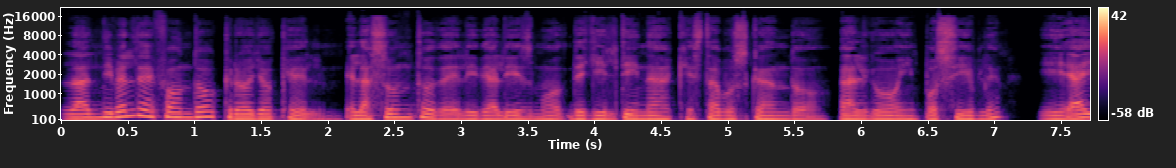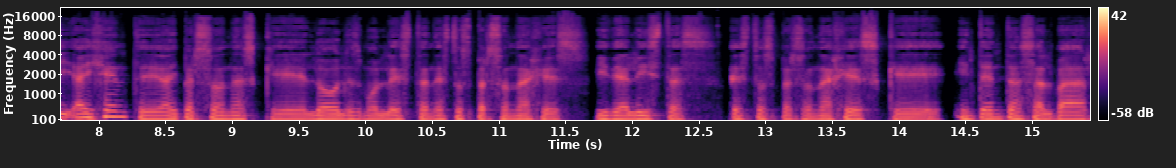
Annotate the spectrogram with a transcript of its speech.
Al nivel de fondo, creo yo que el, el asunto del idealismo de Guiltina que está buscando algo imposible y hay, hay gente, hay personas que luego les molestan estos personajes idealistas, estos personajes que intentan salvar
